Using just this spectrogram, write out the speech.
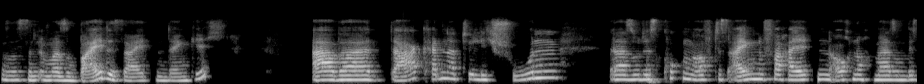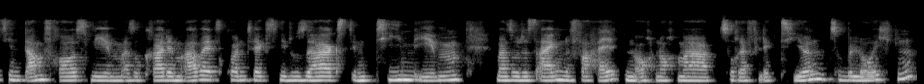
Also es sind immer so beide Seiten, denke ich. Aber da kann natürlich schon also das Gucken auf das eigene Verhalten auch noch mal so ein bisschen Dampf rausnehmen. Also gerade im Arbeitskontext, wie du sagst, im Team eben mal so das eigene Verhalten auch noch mal zu reflektieren, zu beleuchten.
